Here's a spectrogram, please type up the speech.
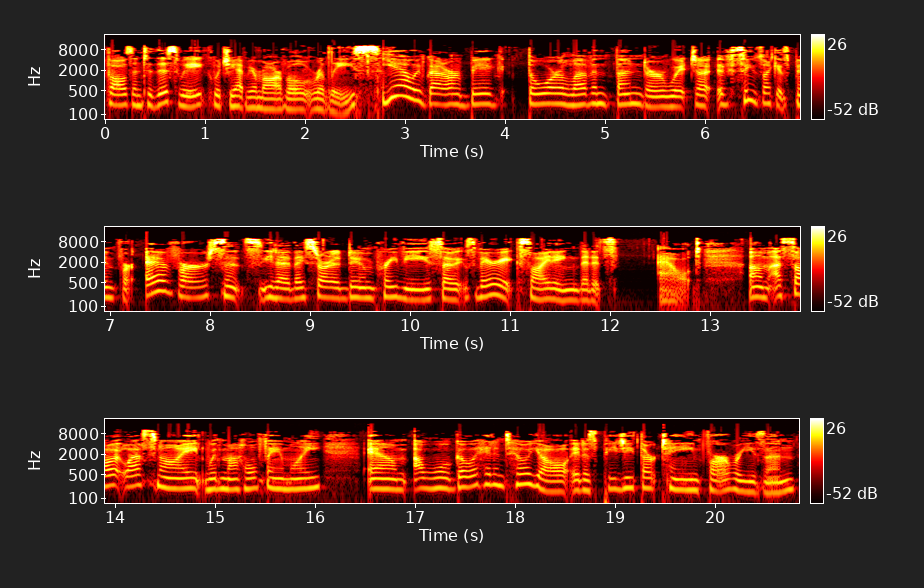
falls into this week, which you have your Marvel release. Yeah, we've got our big Thor Love and Thunder, which uh, it seems like it's been forever since, you know, they started doing previews. So it's very exciting that it's out. Um, I saw it last night with my whole family. Um, I will go ahead and tell y'all it is PG 13 for a reason.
